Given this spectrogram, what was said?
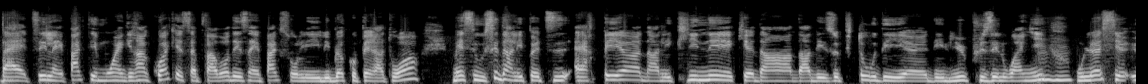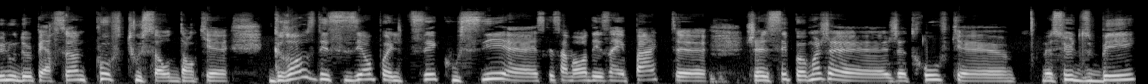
ben, tu sais, l'impact est moins grand. Quoi que ça peut avoir des impacts sur les, les blocs opératoires, mais c'est aussi dans les petits RPA, dans les cliniques, dans, dans des hôpitaux, des, euh, des lieux plus éloignés, Mhm. où là, s'il y a une ou deux personnes, pouf, tout saute. Donc, euh, grosse décision politique aussi. Euh, Est-ce que ça va avoir des impacts? Euh, je sais pas. Moi, je, je trouve que M. Dubé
